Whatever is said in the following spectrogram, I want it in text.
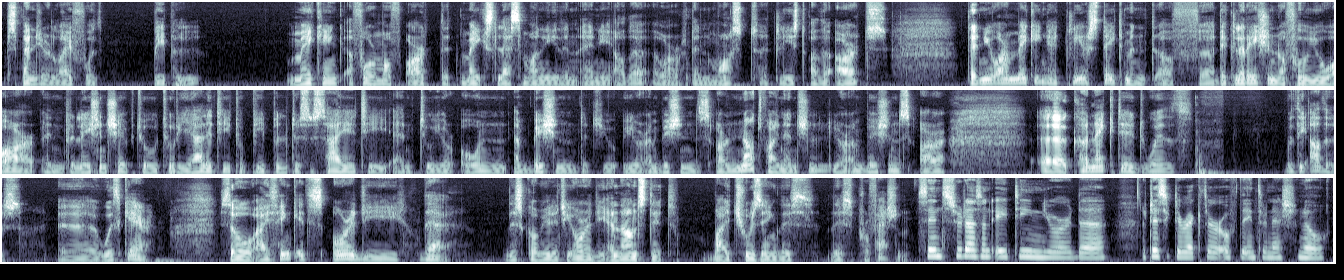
spend your life with people making a form of art that makes less money than any other or than most at least other arts then you are making a clear statement of uh, declaration of who you are in relationship to, to reality, to people, to society, and to your own ambition. That you, your ambitions are not financial. Your ambitions are uh, connected with with the others, uh, with care. So I think it's already there. This community already announced it by choosing this this profession. Since 2018, you're the artistic director of the International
